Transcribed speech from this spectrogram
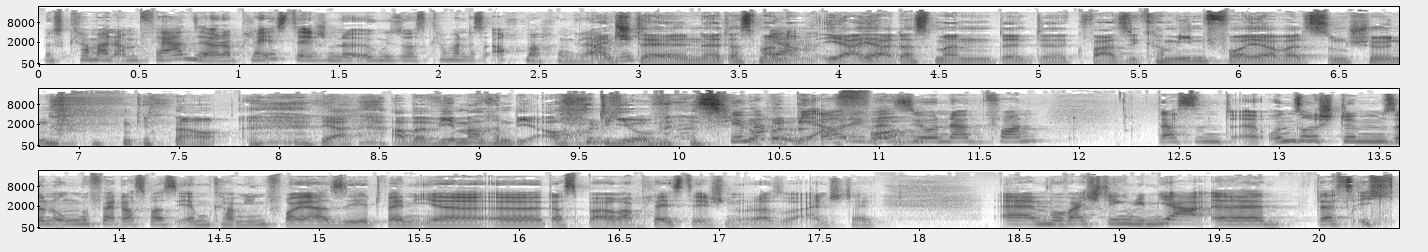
das kann man am Fernseher oder Playstation oder irgendwie sowas kann man das auch machen, glaube ich. Einstellen, ne? Dass man, ja, ja, ja dass man de, de, quasi Kaminfeuer, weil es so ein schön, genau. Ja, aber wir machen die Audioversion. Wir machen die Audioversion davon. Das sind äh, unsere Stimmen sind ungefähr das, was ihr im Kaminfeuer seht, wenn ihr äh, das bei eurer Playstation oder so einstellt. Ähm, wo war ich stehen geblieben? Ja, äh, dass ich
